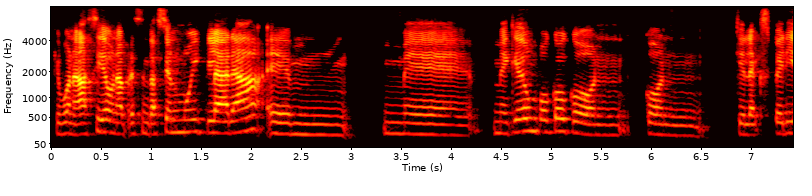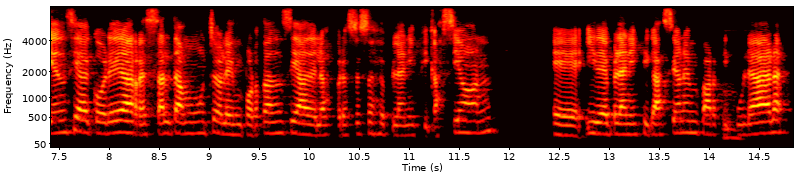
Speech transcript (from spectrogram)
que, bueno, ha sido una presentación muy clara. Em, me, quedo un poco con, que la experiencia de Corea resalta mucho la importancia de los procesos de planificación eh, y de planificación en particular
